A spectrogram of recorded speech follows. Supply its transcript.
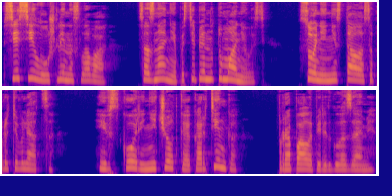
Все силы ушли на слова. Сознание постепенно туманилось. Соня не стала сопротивляться. И вскоре нечеткая картинка пропала перед глазами.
